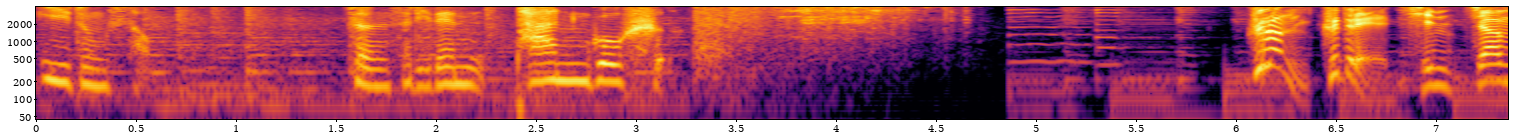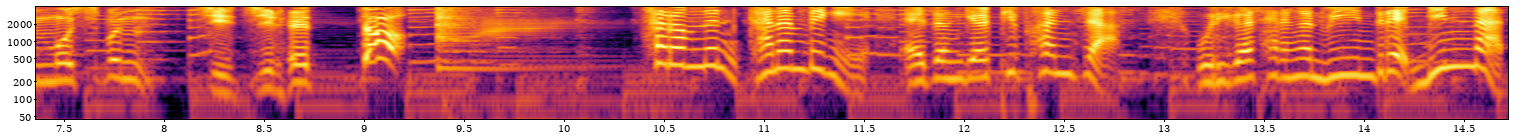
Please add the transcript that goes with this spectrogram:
이중섭, 전설이 된 반고흐. 그런 그들의 진짜 모습은 찌질했다. 철없는 가난뱅이, 애정결핍 환자, 우리가 사랑한 위인들의 민낯.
